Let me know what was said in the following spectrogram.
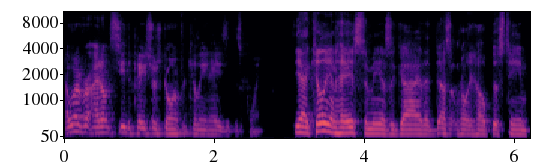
However, I don't see the Pacers going for Killian Hayes at this point. Yeah, Killian Hayes to me is a guy that doesn't really help this team.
